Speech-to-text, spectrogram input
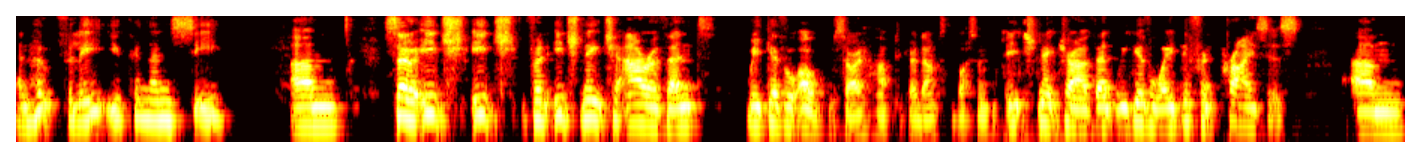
and hopefully you can then see um, so each each for each Nature Hour event, we give. Oh, sorry, I have to go down to the bottom. Each Nature Hour event, we give away different prizes. Um,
